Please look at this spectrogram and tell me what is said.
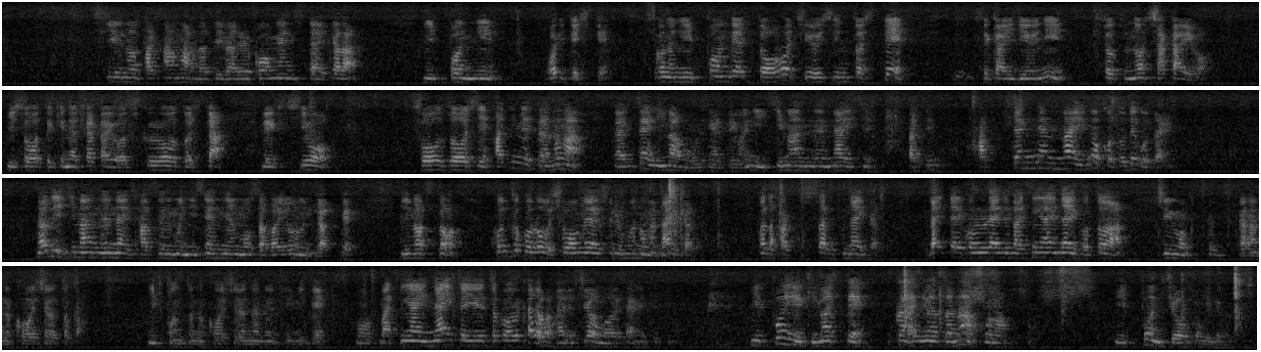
地球の高浜原と言われる高原地帯から日本に降りてきてこの日本列島を中心として世界中に一つの社会を理想的な社会を作ろうとした歴史を想像し始めたのが大体今申し上げたように1万年ないし8000年前のことでございます。なぜ1万年ないし8000年も2000年もさばようんだって言いますとこのところを証明するものがないから。まだ発掘されてないから。大体このぐらいで間違いないことは中国からの交渉とか日本との交渉などに見てもう間違いないというところからお話を申し上げてきます。日本へ来ましてここから始まったのはこの日本彫刻でございます。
